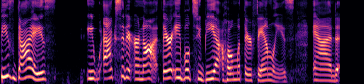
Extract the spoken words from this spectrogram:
these guys e- accident or not they're able to be at home with their families. And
